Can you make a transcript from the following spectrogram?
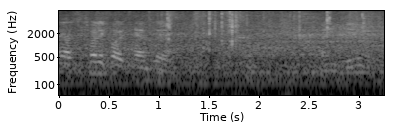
Yeah, it's 25 10 please. Thank you.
